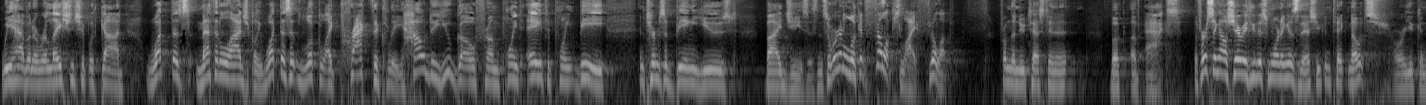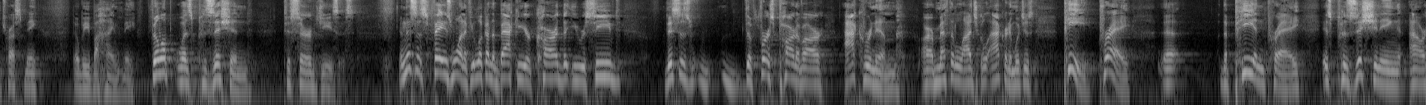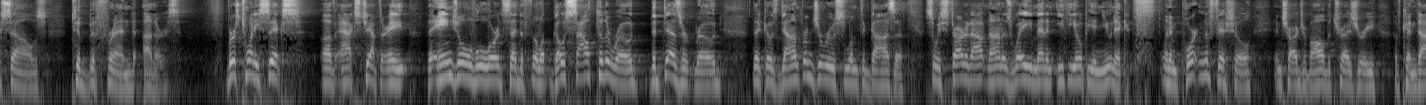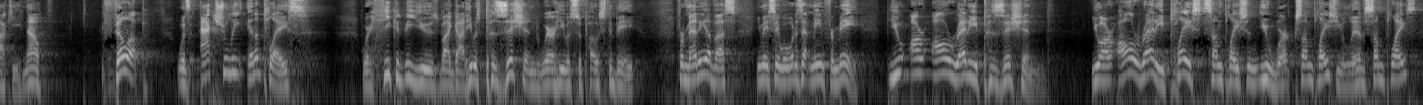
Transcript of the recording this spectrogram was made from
we have in a relationship with God. What does methodologically, what does it look like practically? How do you go from point A to point B in terms of being used by Jesus. And so we're going to look at Philip's life, Philip, from the New Testament book of Acts. The first thing I'll share with you this morning is this. You can take notes or you can trust me, they'll be behind me. Philip was positioned to serve Jesus. And this is phase one. If you look on the back of your card that you received, this is the first part of our acronym, our methodological acronym, which is P, pray. Uh, the P in pray is positioning ourselves to befriend others. Verse 26 of Acts chapter 8 the angel of the Lord said to Philip, Go south to the road, the desert road that goes down from Jerusalem to Gaza. So he started out, and on his way, he met an Ethiopian eunuch, an important official in charge of all the treasury of Kandake. Now, Philip was actually in a place where he could be used by God. He was positioned where he was supposed to be. For many of us, you may say, well, what does that mean for me? You are already positioned. You are already placed someplace, you work someplace, you live someplace.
